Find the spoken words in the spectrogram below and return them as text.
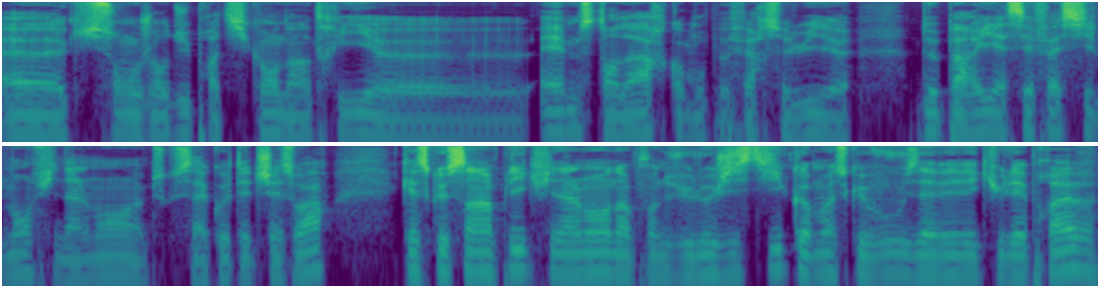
euh, qui sont aujourd'hui pratiquants d'un tri euh, M standard, comme on peut faire celui de Paris assez facilement finalement, parce que c'est à côté de chez soi. Qu'est-ce que ça implique finalement d'un point de vue logistique? Comment est-ce que vous, vous avez vécu l'épreuve?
